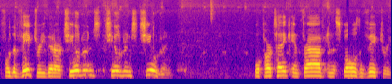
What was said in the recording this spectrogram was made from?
for the victory that our children's children's children will partake and thrive in the spoils of victory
